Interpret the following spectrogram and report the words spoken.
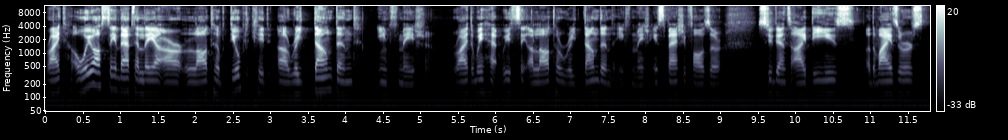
Right, we will see that there are a lot of duplicate, uh, redundant information. Right, we have we see a lot of redundant information, especially for the students' IDs, advisors,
